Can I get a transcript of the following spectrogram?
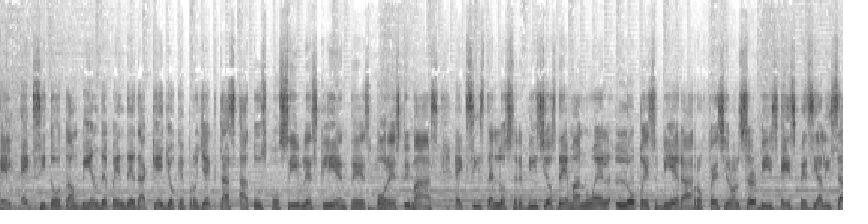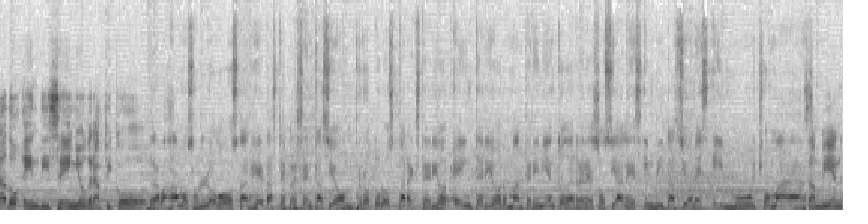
El éxito también depende de aquello que proyectas a tus posibles clientes. Por esto y más, existen los servicios de Manuel López Viera, Professional Service, especializado en diseño gráfico. Trabajamos logos, tarjetas de presentación, rótulos para exterior e interior, mantenimiento de redes sociales, invitaciones y mucho más. También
